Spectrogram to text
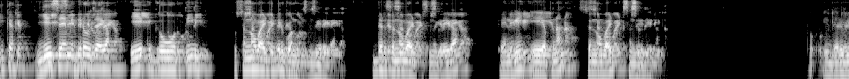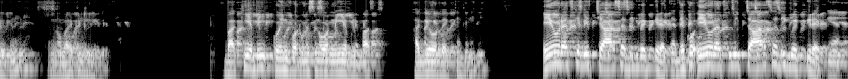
ठीक है? ये सेम इधर हो जाएगा। एक दो और तीन तो सनोबाइट इधर कौन पसंद करेगा इधर सनोबाइट पसंद करेगा कहीं ना कहीं ए अपना सनोबाइट पसंद करेगा तो इधर भी अपने सनोबाइट ले लेते हैं। बाकी अभी कोई इन्फॉर्मेशन और नहीं है अपने पास। आगे और देखते हैं ए और एच के बीच चार से अधिक व्यक्ति रहते हैं। देखो ए और एच के बीच चार से अधिक व्यक्ति रहते हैं।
